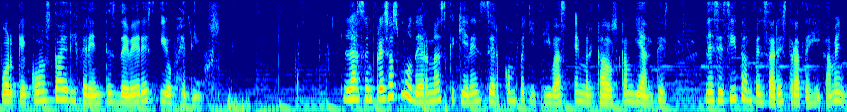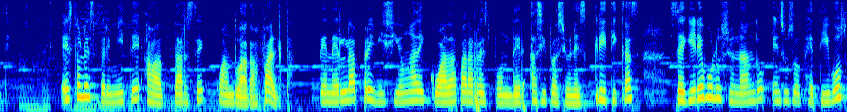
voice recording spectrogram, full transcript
porque consta de diferentes deberes y objetivos. Las empresas modernas que quieren ser competitivas en mercados cambiantes necesitan pensar estratégicamente. Esto les permite adaptarse cuando haga falta, tener la previsión adecuada para responder a situaciones críticas, seguir evolucionando en sus objetivos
